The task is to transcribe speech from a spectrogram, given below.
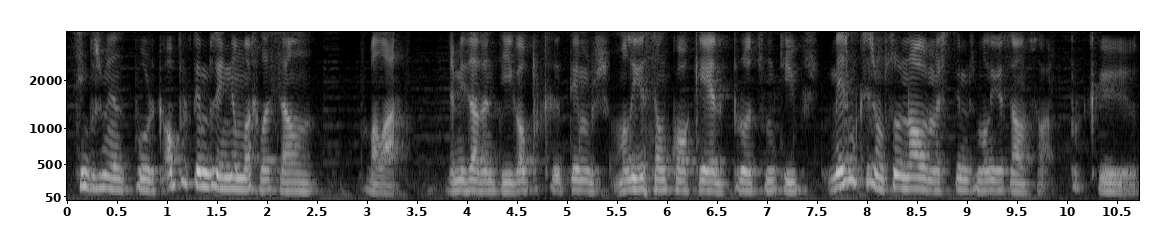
simplesmente porque, ou porque temos ainda uma relação, vá lá, de amizade antiga ou porque temos uma ligação qualquer por outros motivos, mesmo que seja uma pessoa nova, mas temos uma ligação, sei lá, porque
